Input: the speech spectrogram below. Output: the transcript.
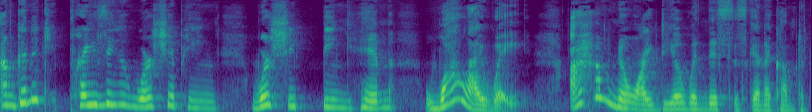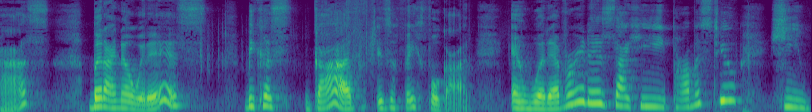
I'm going to keep praising and worshiping worshiping him while I wait. I have no idea when this is going to come to pass, but I know it is because God is a faithful God. And whatever it is that He promised you, He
